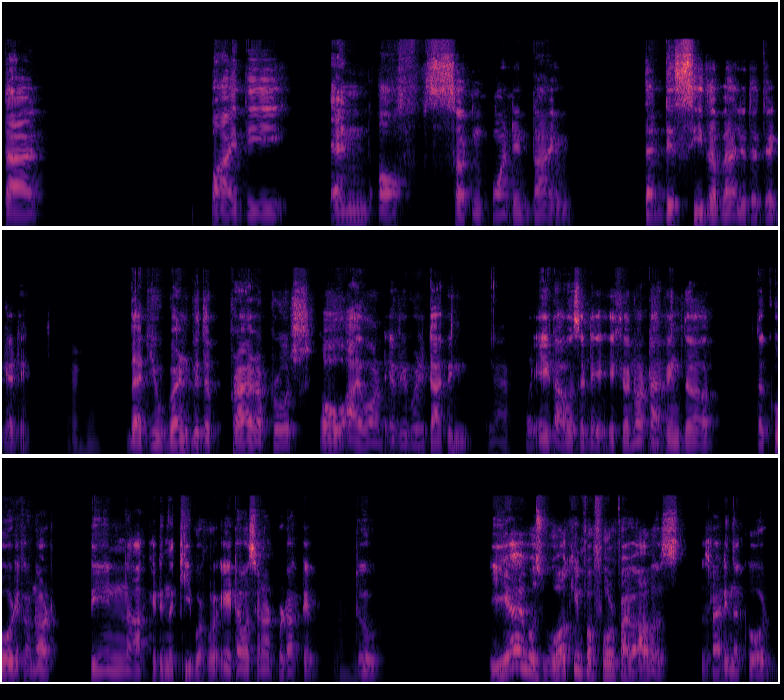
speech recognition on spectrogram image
that by the end of certain point in time that they see the value that they're getting mm-hmm. That you went with the prior approach oh i want everybody typing yeah. for eight hours a day if you're not typing the the code if you're not been uh, hitting the keyboard for eight hours you're not productive mm-hmm. to yeah i was working for four or five hours was writing the code,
